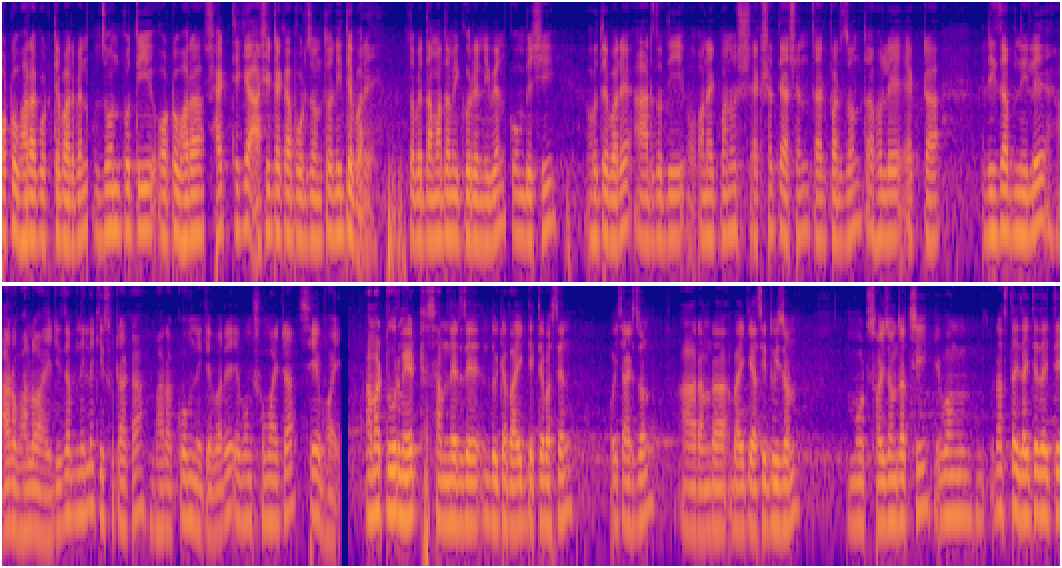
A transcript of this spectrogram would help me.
অটো ভাড়া করতে পারবেন। জোন প্রতি অটো ভাড়া ষাট থেকে আশি টাকা পর্যন্ত নিতে পারে। তবে দামাদামি করে নেবেন, কম বেশি হতে পারে। আর যদি অনেক মানুষ একসাথে আসেন চার পাঁচজন তাহলে একটা রিজার্ভ নিলে আরও ভালো হয়। রিজার্ভ নিলে কিছু টাকা ভাড়া কম নিতে পারে এবং সময়টা সেভ হয়। আমার ট্যুরমেট সামনের যে দুইটা বাইক দেখতে পাচ্ছেন, ওই চারজন। আর আমরা বাইকে আছি দুইজন। মোট ছয়জন যাচ্ছি এবং রাস্তায় যাইতে যাইতে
